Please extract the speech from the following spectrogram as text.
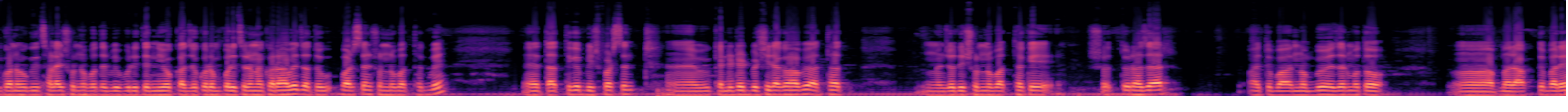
গণবিজ্ঞপ্তি ছাড়াই শূন্যপদের বিপরীতে নিয়োগ কার্যক্রম পরিচালনা করা হবে, যত পার্সেন্ট শূন্যপদ থাকবে। তার থেকে বিশ পার্সেন্ট ক্যান্ডিডেট বেশি রাখা হবে, অর্থাৎ যদি শূন্যবাদ থাকে সত্তর হাজার, হয়তো বা নব্বই হাজার মতো আপনার রাখতে পারে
